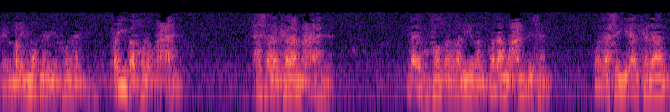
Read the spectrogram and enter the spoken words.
فينبغي المؤمن أن يكون طيب الخلق مع أهله حسن الكلام مع أهله لا يكون فظا غليظا ولا معبسا ولا سيء الكلام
